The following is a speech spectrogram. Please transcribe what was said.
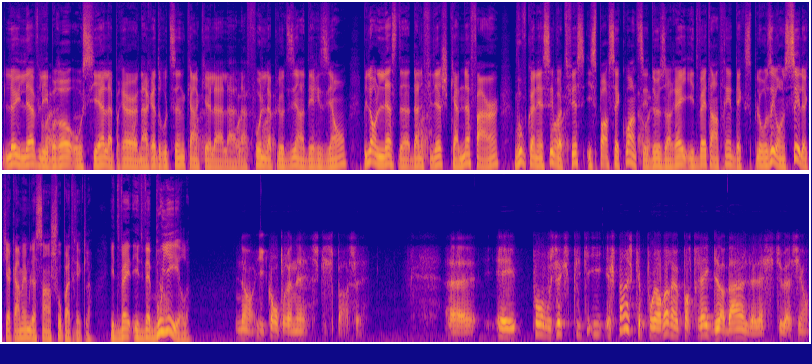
Là, il lève les bras au ciel après un arrêt de routine quand que la, la, foule l'applaudit en dérision. Puis là, on le laisse dans le filet jusqu'à 9 à 1. Vous, vous connaissez votre fils. Il se passait quoi entre ses deux oreilles? Il devait être en train d'exploser. On le sait qu'il y a quand même le sang chaud, Patrick. Là. Il, devait, il devait bouillir. Là. Non, il comprenait ce qui se passait. Euh, et pour vous expliquer, je pense que pour avoir un portrait global de la situation,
